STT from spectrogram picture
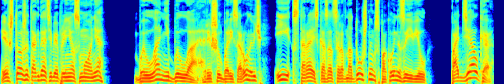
«И что же тогда тебе принес Моня?» «Была не была», — решил Борис Аронович и, стараясь казаться равнодушным, спокойно заявил. «Подделка?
